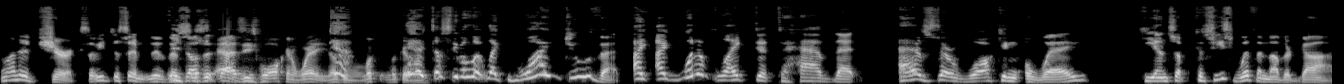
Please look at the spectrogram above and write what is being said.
What a jerk! So he just said, He does it as he's walking away. He doesn't even look look at Yeah, him. it doesn't even look like. Why do that? I, I would have liked it to have that as they're walking away, he ends up because he's with another guy.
